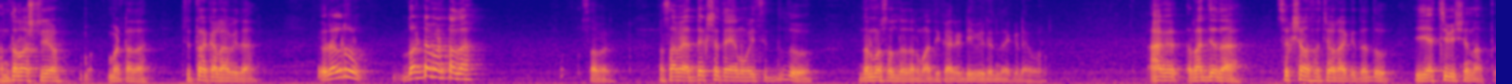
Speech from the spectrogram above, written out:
ಅಂತಾರಾಷ್ಟ್ರೀಯ ಮಟ್ಟದ ಚಿತ್ರಕಲಾವಿದ. ಇವರೆಲ್ಲರೂ ದೊಡ್ಡ ಮಟ್ಟದ ಸಭೆ. ಸಭೆ ಅಧ್ಯಕ್ಷತೆಯನ್ನು ವಹಿಸಿದ್ದುದು ಧರ್ಮಸ್ಥಳದ ಧರ್ಮಾಧಿಕಾರಿ ಡಿ ವೀರೇಂದ್ರ ಹೆಗಡೆ ಅವರು. ಆಗ ರಾಜ್ಯದ ಶಿಕ್ಷಣ ಸಚಿವರಾಗಿದ್ದದ್ದು ಈ ಎಚ್ ವಿಶ್ವನಾಥ್.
